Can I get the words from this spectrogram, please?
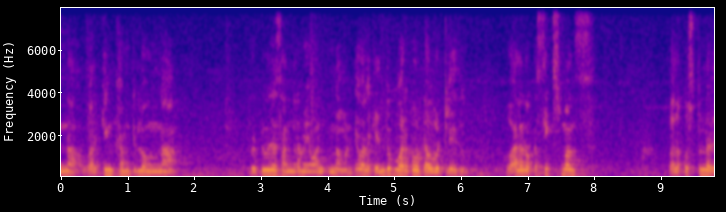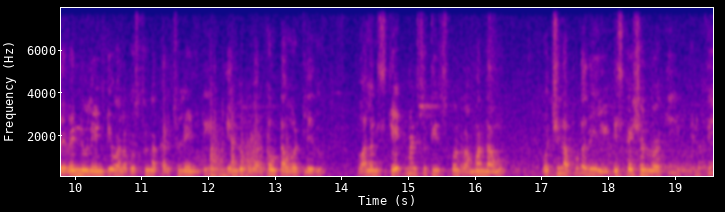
ఉన్న వర్కింగ్ కమిటీలో ఉన్న ప్రొడ్యూసర్స్ అందరం ఏమనుకున్నామంటే వాళ్ళకి ఎందుకు వర్కౌట్ అవ్వట్లేదు? వాళ్ళని ఒక సిక్స్ మంత్స్ వాళ్ళకు వస్తున్న రెవెన్యూలు ఏంటి వాళ్ళకు వస్తున్న ఖర్చులు ఏంటి ఎందుకు వర్కౌట్ అవ్వట్లేదు వాళ్ళని స్టేట్మెంట్స్ తీసుకొని రమ్మందాము. వచ్చినప్పుడు అది డిస్కషన్లోకి పెట్టి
